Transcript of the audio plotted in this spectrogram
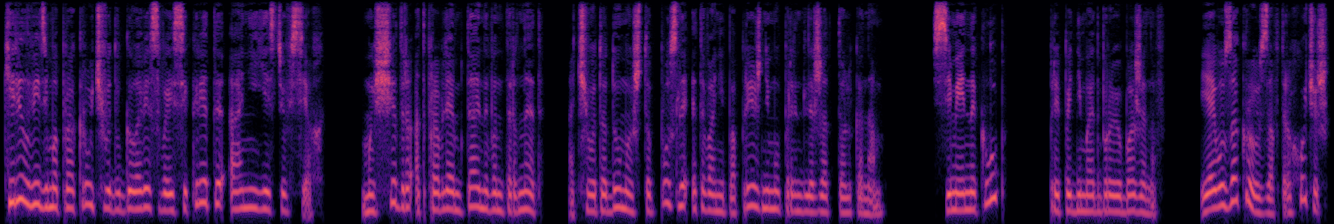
Кирилл, видимо, прокручивает в голове свои секреты, а они есть у всех. Мы щедро отправляем тайны в интернет, отчего-то думаю, что после этого они по-прежнему принадлежат только нам. «Семейный клуб?» — приподнимает бровью Баженов. «Я его закрою завтра, хочешь?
